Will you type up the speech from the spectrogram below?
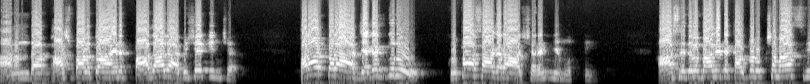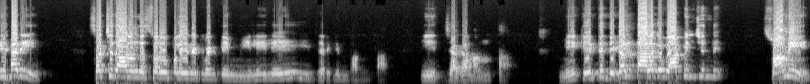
ఆనంద భాష్పాలతో ఆయన పాదాలు అభిషేకించారు. పరాత్పర జగద్గురు కృపాసాగర శరణ్యమూర్తి. ఆశ్రితుల పాలిట కల్పవృక్షమా శ్రీహరి. సచ్చిదానంద స్వరూపులైనటువంటి మీలీలే జరిగిందంతా. ఈ జగమంతా. మీ కీర్తి దిగంతాలకు వ్యాపించింది. స్వామి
